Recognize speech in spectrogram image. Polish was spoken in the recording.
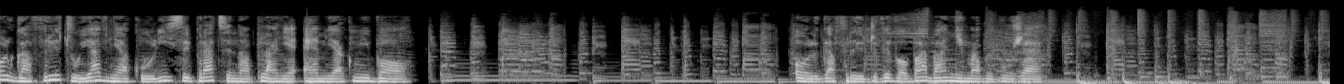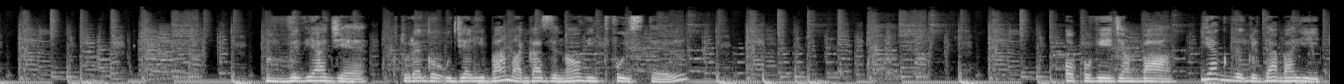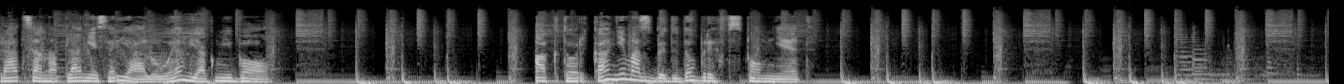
Olga Frycz ujawnia kulisy pracy na planie M jak mi bo. Olga Frycz wywo baba nie ma w burze. W wywiadzie, którego udzieli ba magazynowi Twój styl, opowiedział ba, jak wyglądała jej praca na planie serialu M jak mi bo. Aktorka nie ma zbyt dobrych wspomnień.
